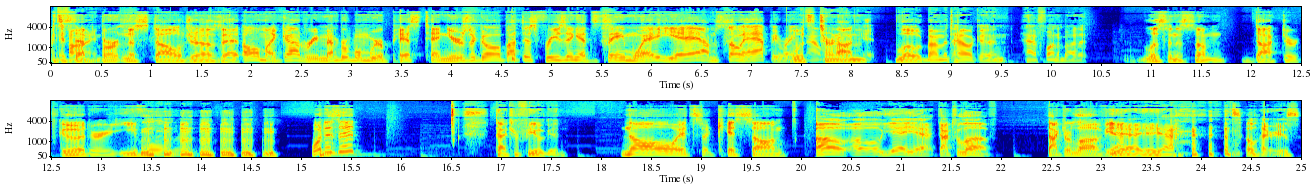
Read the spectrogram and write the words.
It's, It's, fine. that burnt nostalgia that, oh my God, remember when we were pissed 10 years ago about this freezing at the same way? Yeah, I'm so happy right now. Let's now. turn Fuck on it. Load by Metallica and have fun about it. Listen to some Dr. Good or Evil. or- what is it? Dr. Feelgood. No, it's a Kiss song. Oh, oh, oh, yeah, yeah. Dr. Love. Dr. Love, yeah. Yeah, yeah, yeah. That's hilarious.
